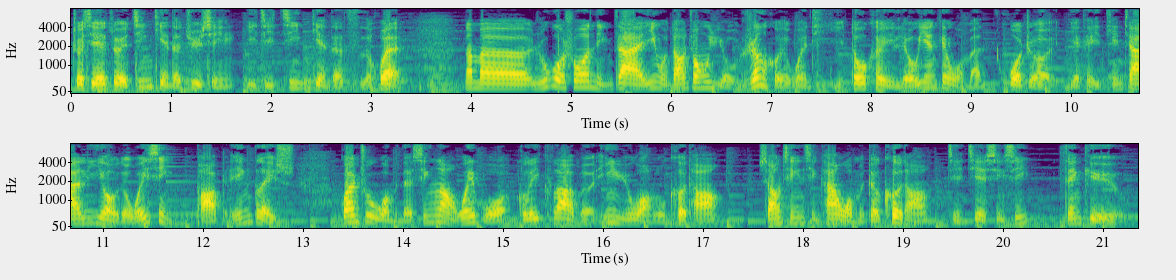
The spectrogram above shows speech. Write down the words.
这些最经典的句型以及经典的词汇。那么，如果说您在英文当中有任何的问题，都可以留言给我们，或者也可以添加 Leo 的微信 Pop English，关注我们的新浪微博 Glee Club 英语网络课堂。详情请看我们的课堂简介信息。Thank you。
